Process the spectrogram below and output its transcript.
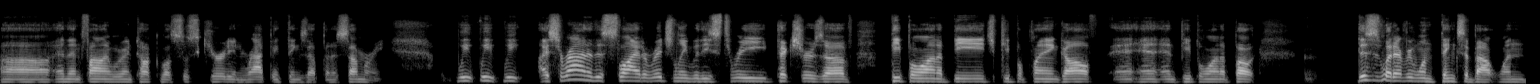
Uh, and then finally, we're going to talk about Social Security and wrapping things up in a summary we we we I surrounded this slide originally with these three pictures of people on a beach, people playing golf, and, and, and people on a boat. This is what everyone thinks about when,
